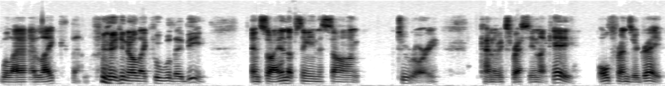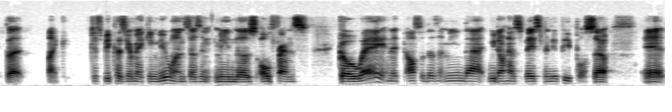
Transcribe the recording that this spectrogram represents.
will I like them? you know, like who will they be? And so I end up singing this song to Rory, kind of expressing like, hey, old friends are great, but like just because you're making new ones doesn't mean those old friends go away, and it also doesn't mean that we don't have space for new people. So it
